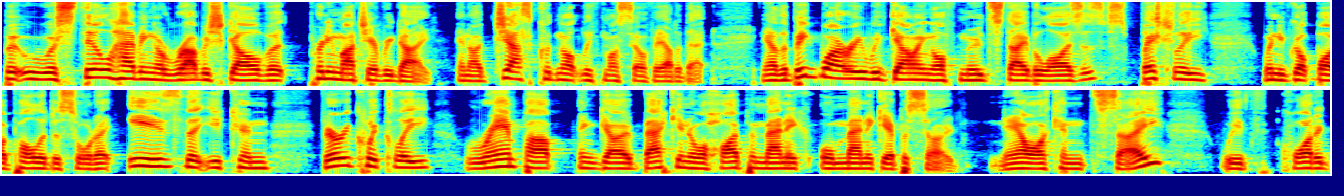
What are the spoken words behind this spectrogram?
but we were still having a rubbish go of it pretty much every day. and I just could not lift myself out of that. Now, the big worry with going off mood stabilizers, especially when you've got bipolar disorder, is that you can very quickly ramp up and go back into a hypomanic or manic episode. Now, I can say with quite a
